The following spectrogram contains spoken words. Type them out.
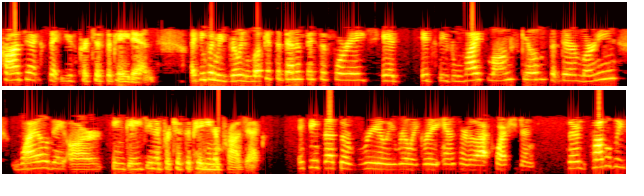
projects that youth participate in. I think when we really look at the benefits of 4-H, it, it's these lifelong skills that they're learning while they are engaging and participating in projects. I think that's a really, really great answer to that question. There's probably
